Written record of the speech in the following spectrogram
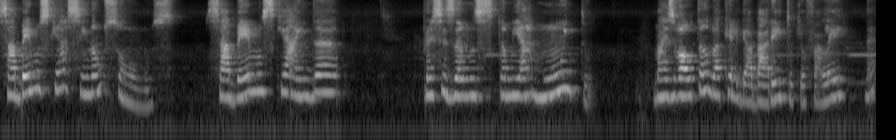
Sabemos que assim não somos. Sabemos que ainda precisamos caminhar muito. Mas voltando àquele gabarito que eu falei, né?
